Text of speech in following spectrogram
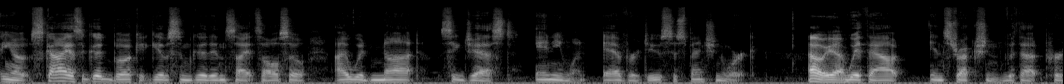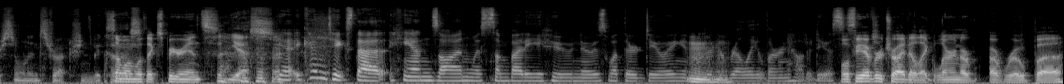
You know, Sky is a good book. It gives some good insights. Also, I would not suggest anyone ever do suspension work Oh yeah, without instruction, without personal instruction. Because someone with experience. yes, yeah, it kind of takes that hands-on with somebody who knows what they're doing in order to really learn how to do a Mm-hmm. Well, if you ever try to like learn a, a rope uh,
